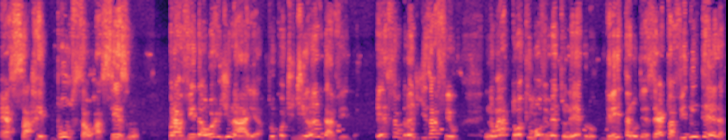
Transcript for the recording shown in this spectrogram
essa repulsa ao racismo para a vida ordinária, para o cotidiano da vida. Esse é o grande desafio. Não é à toa que o movimento negro grita no deserto a vida inteira,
